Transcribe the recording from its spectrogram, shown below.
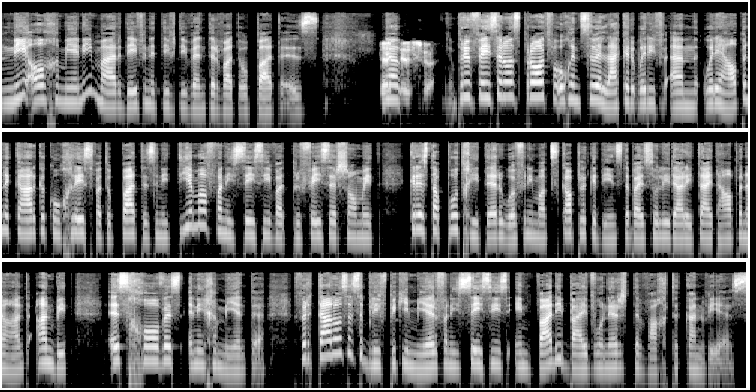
nie algemeen nie, maar definitief die winter wat op pad is. Dit Nou, is so. Professor, ons praat vanoggend so lekker oor die um oor die Helpende Kerke Kongres wat op pad is en die tema van die sessie wat professor saam met Christa Potgieter, hoof van die maatskaplike dienste by Solidariteit Helpende Hand aanbied, is gawes in die gemeente. Vertel ons asseblief bietjie meer van die sessies en wat die bywoners te wagte kan wees.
